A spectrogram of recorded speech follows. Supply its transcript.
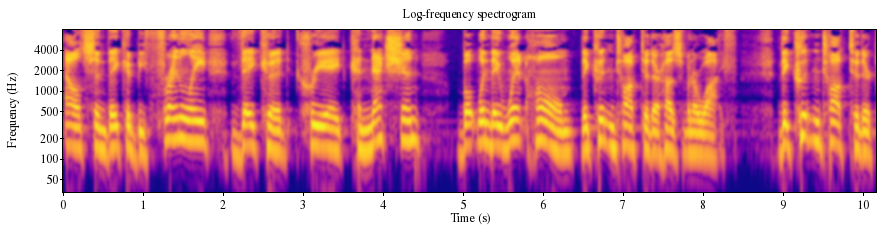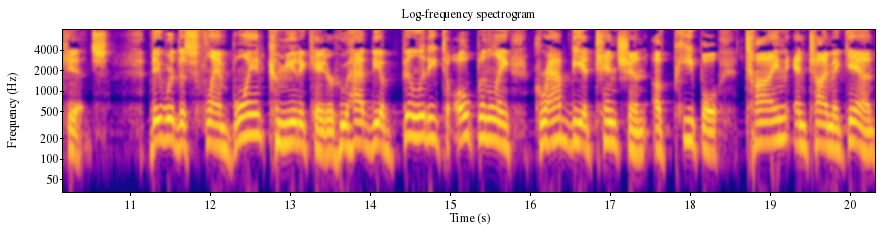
else and they could be friendly, they could create connection, but when they went home, they couldn't talk to their husband or wife. They couldn't talk to their kids. They were this flamboyant communicator who had the ability to openly grab the attention of people time and time again.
